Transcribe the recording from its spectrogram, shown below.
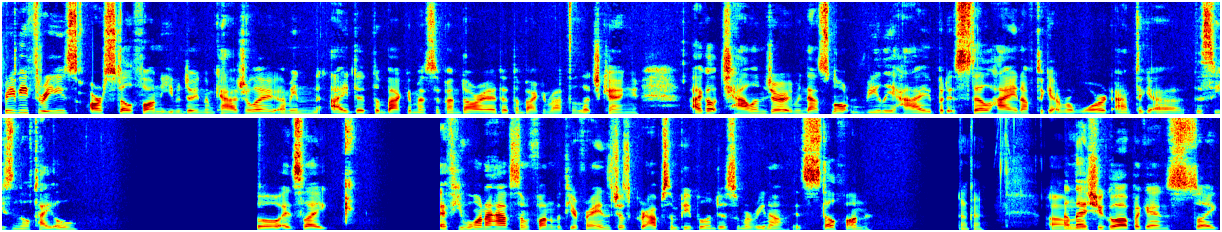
3v3s are still fun, even doing them casually. I mean, I did them back in Mists of Pandaria, did them back in Wrath of the Lich King. I got Challenger. I mean, that's not really high, but it's still high enough to get a reward and to get a, the seasonal title. So it's like, if you want to have some fun with your friends, just grab some people and do some arena. It's still fun. Okay. Um, Unless you go up against like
